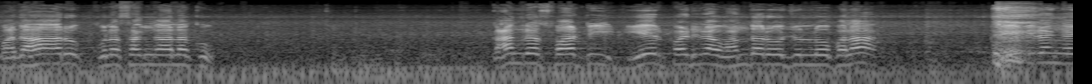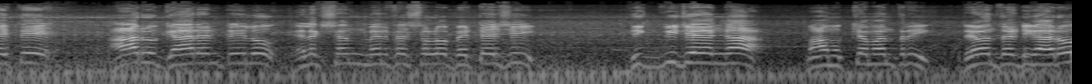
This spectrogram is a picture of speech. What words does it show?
పదహారు కుల సంఘాలకు కాంగ్రెస్ పార్టీ ఏర్పడిన వంద రోజుల లోపల ఏ విధంగా అయితే ఆరు గ్యారంటీలు ఎలక్షన్ మేనిఫెస్టోలో పెట్టేసి దిగ్విజయంగా మా ముఖ్యమంత్రి రేవంత్ రెడ్డి గారు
